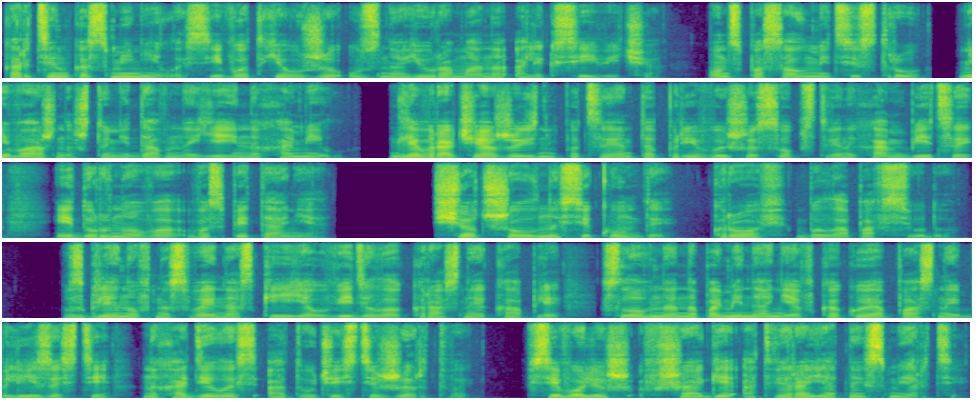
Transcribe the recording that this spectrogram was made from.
Картинка сменилась, и вот я уже узнаю Романа Алексеевича. Он спасал медсестру, неважно, что недавно ей нахамил. Для врача жизнь пациента превыше собственных амбиций и дурного воспитания. Счет шел на секунды, кровь была повсюду. Взглянув на свои носки, я увидела красные капли, словно напоминание, в какой опасной близости находилась от участи жертвы. Всего лишь в шаге от вероятной смерти.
